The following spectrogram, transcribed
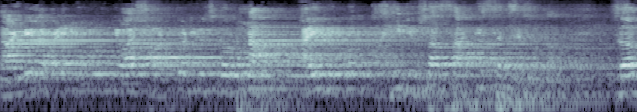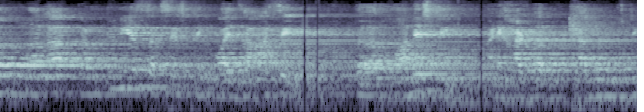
लांडी लबाडी करून किंवा शॉर्टकट यूज करून ना काही लोक काही दिवसासाठी सक्सेस होतात. जर तुम्हाला कंटिन्युअस सक्सेस टिकवायचा असेल तर हॉनेस्टी आणि हार्डवर्क ह्या दोन गोष्टी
